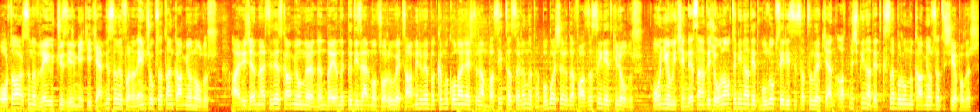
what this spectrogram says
Orta ağır sınıf L322 kendi sınıfının en çok satan kamyonu olur. Ayrıca Mercedes kamyonlarının dayanıklı dizel motoru ve tamir ve bakımı kolaylaştıran basit tasarımı da bu başarıda fazlasıyla etkili olur. 10 yıl içinde sadece 16.000 adet Bulldog serisi satılırken 60.000 adet kısa burunlu kamyon satışı yapılır.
